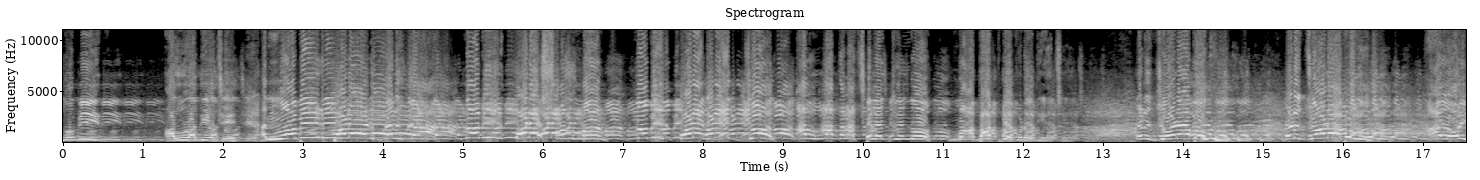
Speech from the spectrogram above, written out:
নবীর। আল্লাহ দিয়েছে। নবীর পরের দরজা, নবীর পরে সম্মান, নবীর পরে ইজ্জত আল্লাহ তাআলা ছেলের জন্য মা বাপকে করে দিয়েছে। এটা জোরে বলুন এটা জোরে বলুন। আয় ওই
